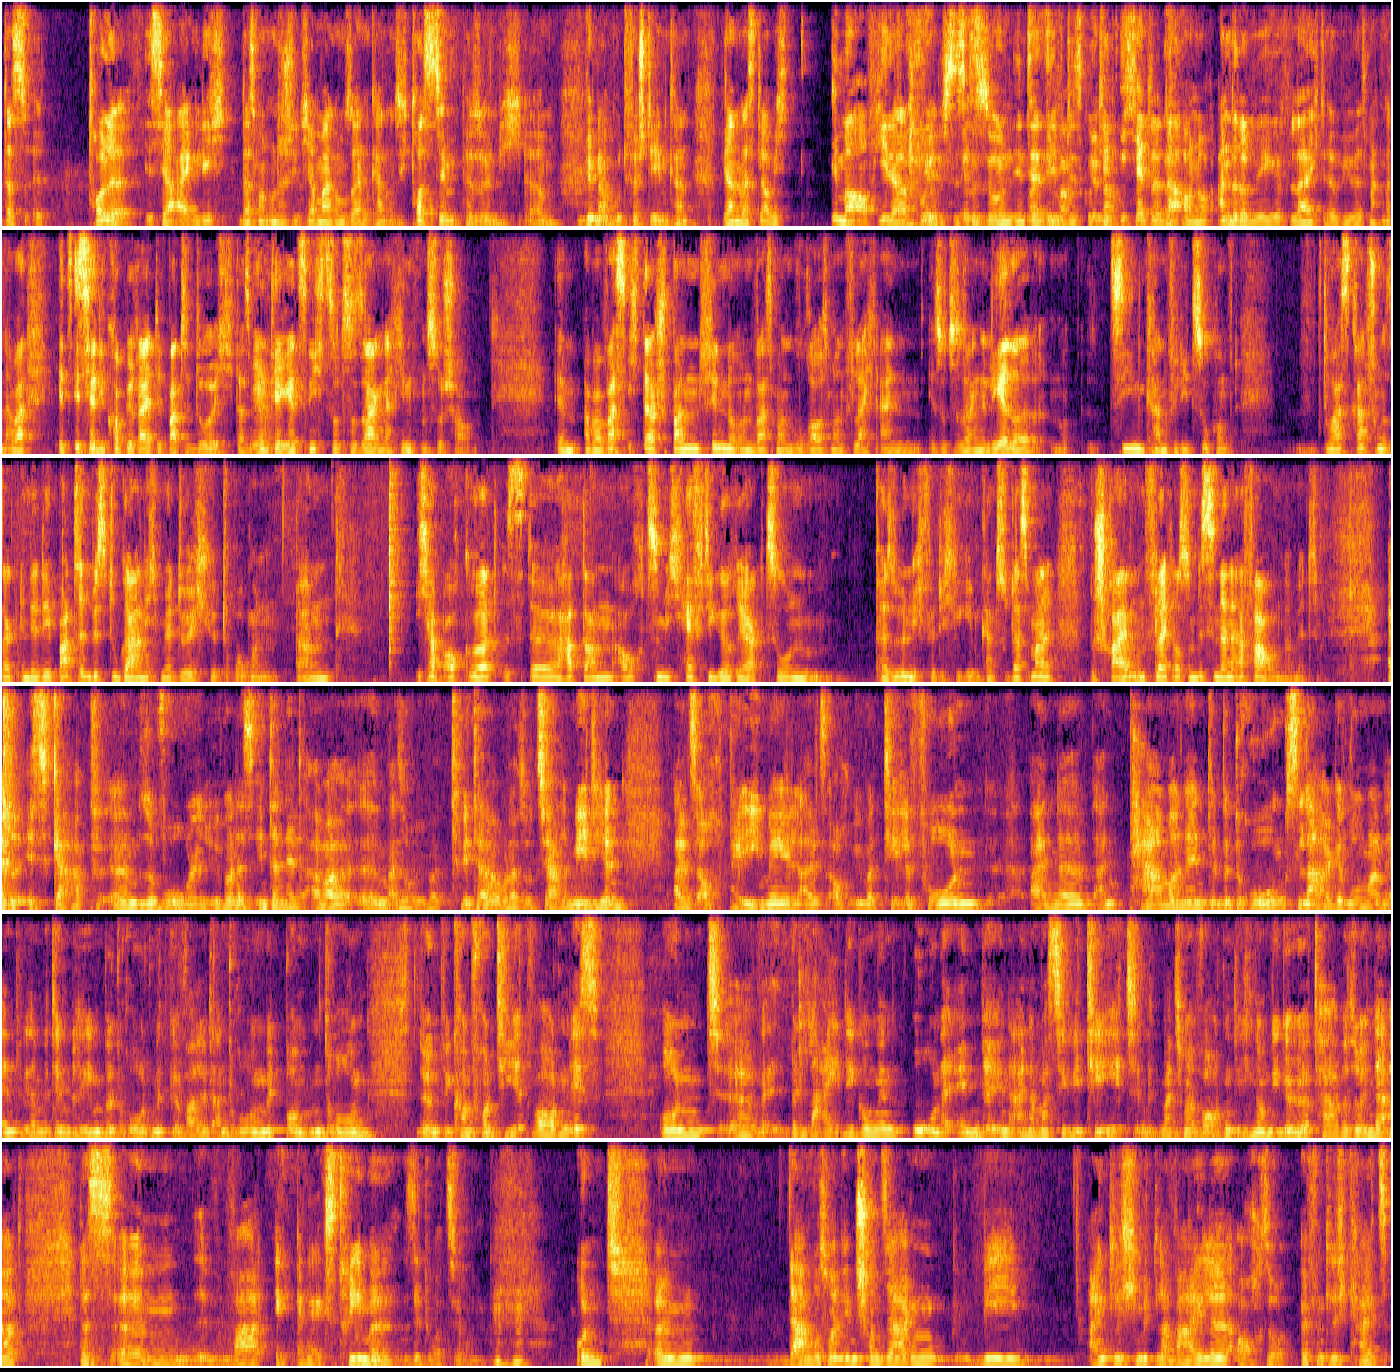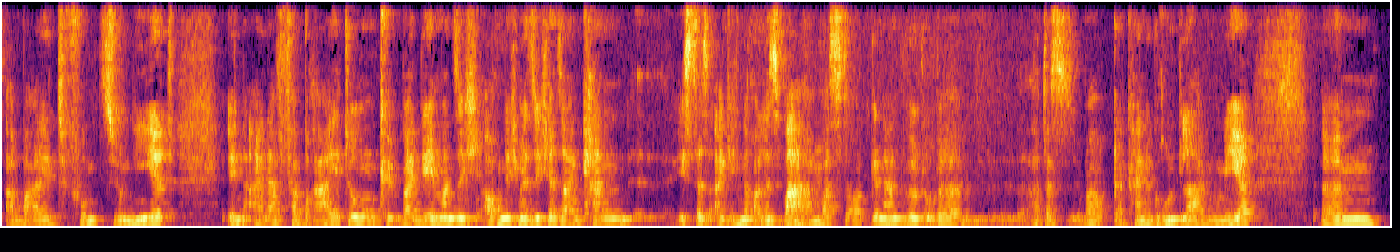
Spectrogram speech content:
das äh, Tolle ist ja eigentlich, dass man unterschiedlicher Meinung sein kann und sich trotzdem persönlich ähm, genau. gut verstehen kann. Wir haben das, glaube ich, immer auf jeder Podiumsdiskussion intensiv immer, diskutiert. Genau. Ich hätte da auch noch andere Wege vielleicht, äh, wie wir es machen können. Aber jetzt ist ja die Copyright-Debatte durch. Das bringt ja. ja jetzt nicht sozusagen nach hinten zu schauen. Ähm, aber was ich da spannend finde und was man, woraus man vielleicht einen, sozusagen eine Lehre ziehen kann für die Zukunft. Du hast gerade schon gesagt, in der Debatte bist du gar nicht mehr durchgedrungen. Ähm, ich habe auch gehört, es äh, hat dann auch ziemlich heftige Reaktionen persönlich für dich gegeben. Kannst du das mal beschreiben und vielleicht auch so ein bisschen deine Erfahrung damit? Also es gab ähm, sowohl über das Internet, aber ähm, also über Twitter oder soziale Medien, als auch per E-Mail, als auch über Telefon eine, eine permanente Bedrohungslage, wo man entweder mit dem Leben bedroht, mit Gewaltandrohung, mit Bombendrohung irgendwie konfrontiert worden ist und äh, Beleidigungen ohne Ende in einer Massivität mit manchmal Worten, die ich noch nie gehört habe, so in der Art. Das ähm, war e-, eine extreme Situation. Mhm. Und ähm, da muss man eben schon sagen, wie eigentlich mittlerweile auch so Öffentlichkeitsarbeit funktioniert in einer Verbreitung, bei der man sich auch nicht mehr sicher sein kann, ist das eigentlich noch alles wahr, mhm. was dort genannt wird, oder hat das überhaupt gar keine Grundlagen mehr? Ähm,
